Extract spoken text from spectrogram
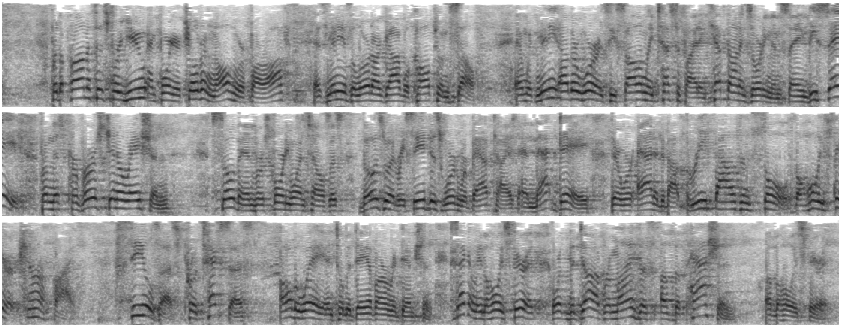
For the promises for you and for your children and all who are far off, as many as the Lord our God will call to himself. And with many other words he solemnly testified and kept on exhorting them, saying, Be saved from this perverse generation. So then, verse 41 tells us, those who had received his word were baptized, and that day there were added about 3,000 souls. The Holy Spirit purifies, seals us, protects us all the way until the day of our redemption. Secondly, the Holy Spirit, or the dove, reminds us of the passion of the Holy Spirit.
